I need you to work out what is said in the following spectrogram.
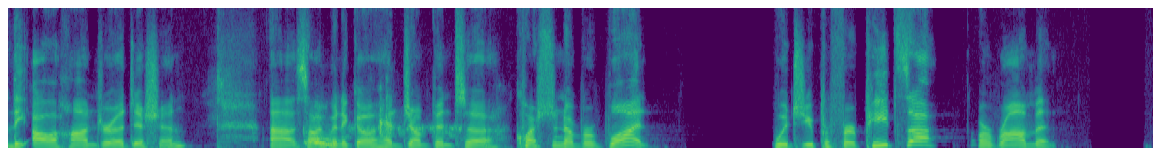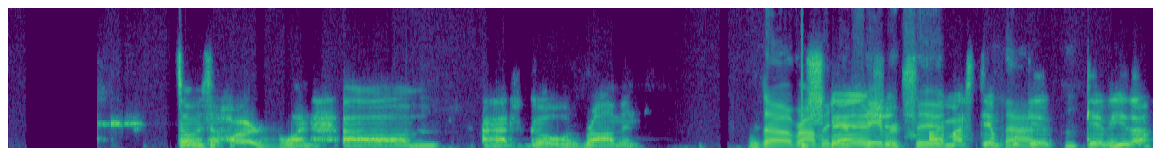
the Alejandro edition. Uh, so I'm going to go ahead and jump into question number one Would you prefer pizza or ramen? It's always a hard one. Um, I had to go with ramen. Is uh, ramen your Spanish, favorite food? Más tiempo que, que vida.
